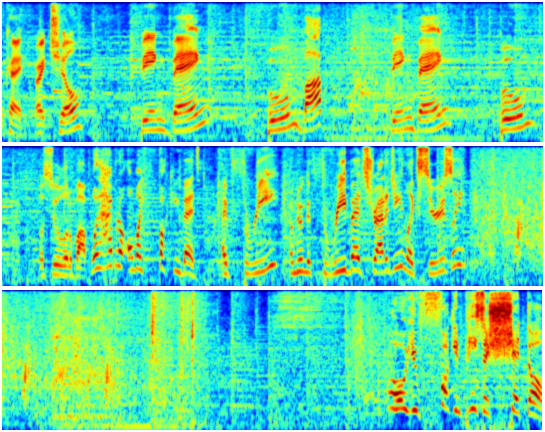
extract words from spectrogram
Okay, all right, chill. Bing, bang. Boom, bop. Bing, bang. Boom. Let's do a little bop. What happened to all my fucking beds? I have three? I'm doing a three bed strategy? Like, seriously? Oh, you fucking piece of shit, though.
